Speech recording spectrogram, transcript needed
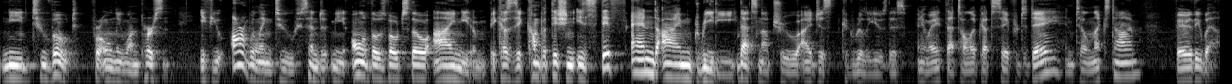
need to vote for only one person. If you are willing to send me all of those votes, though, I need them. Because the competition is stiff and I'm greedy. That's not true, I just could really use this. Anyway, that's all I've got to say for today. Until next time, fare thee well.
